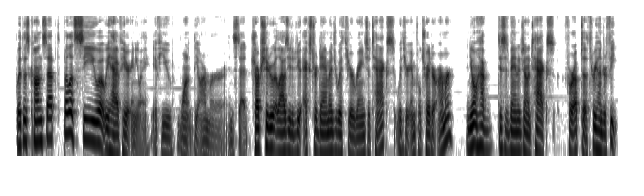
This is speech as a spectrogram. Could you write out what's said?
with this concept, but let's see what we have here anyway, if you want the armor instead. Sharpshooter allows you to do extra damage with your ranged attacks with your infiltrator armor, and you won't have disadvantage on attacks for up to 300 feet,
